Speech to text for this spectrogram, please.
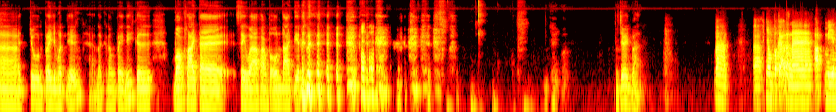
អឺជូនប្រិយមិត្តយើង នៅក្នុងពេលនេះគឺបងខ្លាចតែសេវាផងបងប្អូនដាច់ទៀតអញ្ជើញបាទបាទខ្ញុំបកករណាអត់មាន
